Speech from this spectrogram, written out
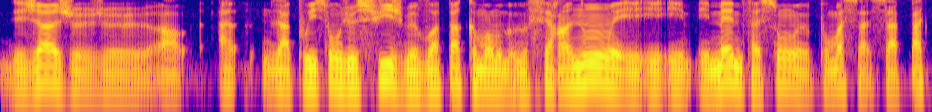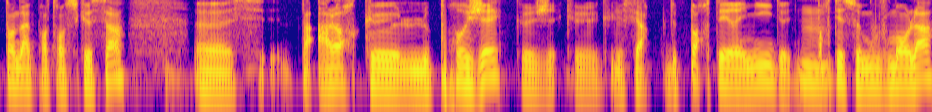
déjà, je, je alors, à la position où je suis, je me vois pas comment me faire un nom et, et, et même façon, euh, pour moi, ça n'a pas tant d'importance que ça. Euh, alors que le projet que que, que le faire de porter Rémi, de Mm. porter ce mouvement-là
